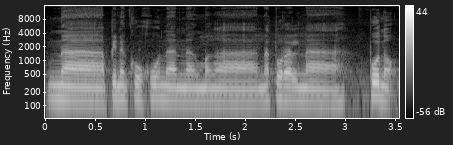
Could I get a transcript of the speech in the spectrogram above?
na pinagkukunan ng mga natural na puno,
